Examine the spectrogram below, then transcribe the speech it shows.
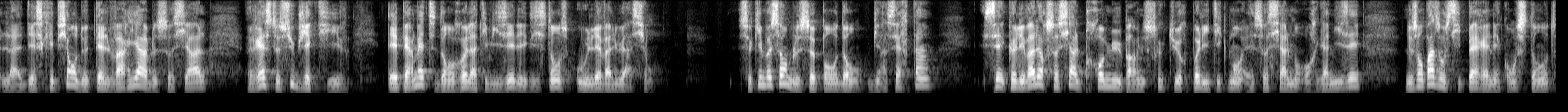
la description de telles variables sociales reste subjective et permettent d'en relativiser l'existence ou l'évaluation. Ce qui me semble cependant bien certain, c'est que les valeurs sociales promues par une structure politiquement et socialement organisée ne sont pas aussi pérennes et constantes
